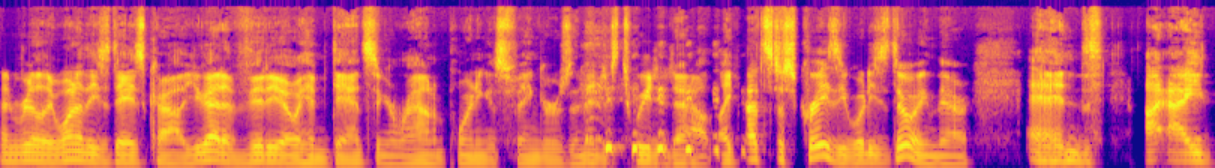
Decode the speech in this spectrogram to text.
And really, one of these days, Kyle, you got to video him dancing around and pointing his fingers, and then just tweet it out. Like that's just crazy what he's doing there. And I,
